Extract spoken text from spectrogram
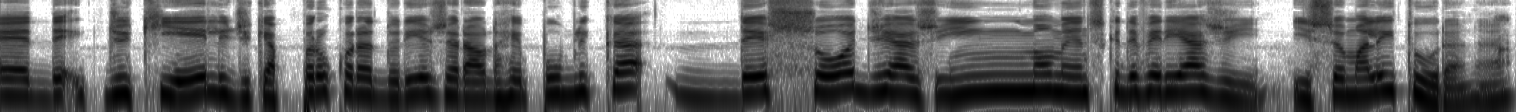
É, de, de, que ele, de que a Procuradoria-Geral da República deixou de agir em momentos que deveria agir. Isso é uma leitura, né?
